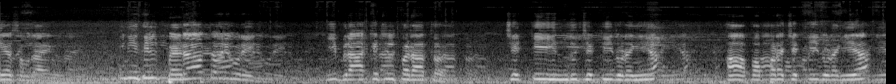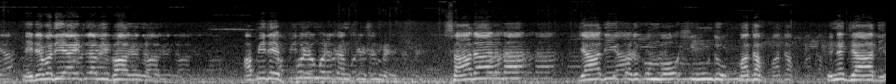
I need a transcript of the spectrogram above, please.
സമുദായങ്ങൾ ഇനി ഇതിൽ പെടാത്തവർ കുറയുന്നു ഈ ബ്രാക്കറ്റിൽ പെടാത്തവർ ചെട്ടി ഹിന്ദു ചെട്ടി തുടങ്ങിയ ആ പപ്പട ചെട്ടി തുടങ്ങിയ നിരവധിയായിട്ടുള്ള വിഭാഗങ്ങൾ അപ്പൊ ഇത് എപ്പോഴും ഒരു കൺഫ്യൂഷൻ വരും. സാധാരണ ജാതി കൊടുക്കുമ്പോൾ ഹിന്ദു മതം പിന്നെ ജാതി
